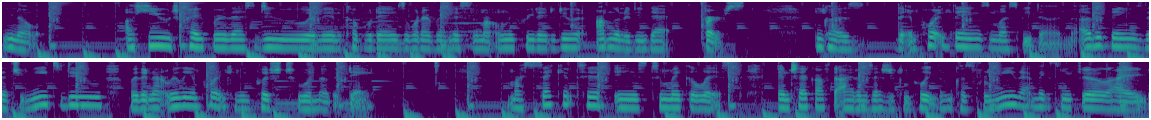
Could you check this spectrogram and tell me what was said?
you know, a huge paper that's due and then a couple days or whatever, and this is my only free day to do it, I'm going to do that first. Because the important things must be done. The other things that you need to do, but they're not really important, can be pushed to another day. My second tip is to make a list and check off the items as you complete them because for me that makes me feel like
